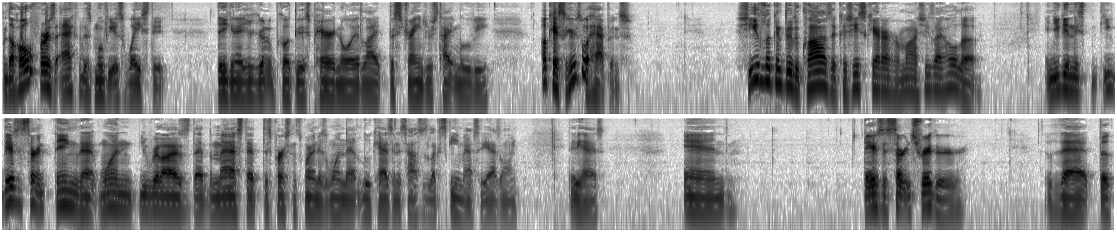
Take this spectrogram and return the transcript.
The whole first act of this movie is wasted. Thinking that you're gonna go through this paranoid, like the strangers type movie. Okay, so here's what happens. She's looking through the closet because she's scared out of her mind. She's like, hold up. And you get this you, there's a certain thing that one you realize that the mask that this person's wearing is one that Luke has in his house is like a ski mask that he has on. That he has. And there's a certain trigger that the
